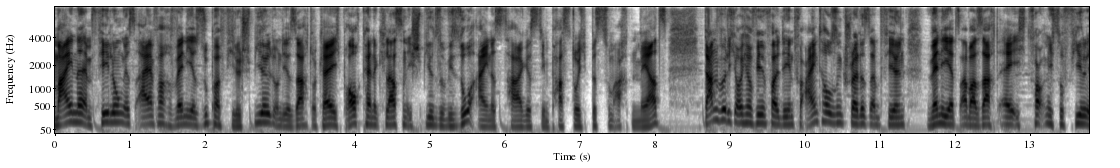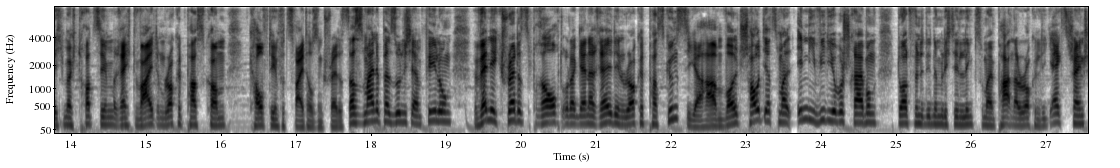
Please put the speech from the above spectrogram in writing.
Meine Empfehlung ist einfach, wenn ihr super viel spielt und ihr sagt, okay, ich brauche keine Klassen, ich spiele sowieso eines Tages den Pass durch bis zum 8. März, dann würde ich euch auf jeden Fall den für 1000 Credits empfehlen. Wenn ihr jetzt aber sagt, ey, ich zock nicht so viel, ich möchte trotzdem recht weit im Rocket Pass kommen, kauft den für 2000 Credits. Das ist meine persönliche Empfehlung. Wenn ihr Credits braucht oder generell den Rocket Pass günstiger haben wollt, schaut jetzt mal in die Videobeschreibung. Dort findet ihr nämlich den Link zu meinem Partner Rocket League Exchange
